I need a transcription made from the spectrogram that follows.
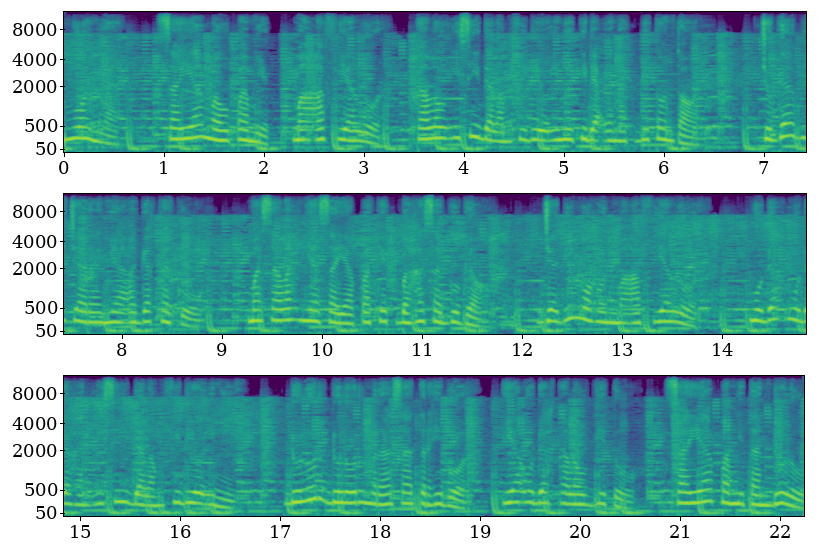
semuanya, saya mau pamit. Maaf ya lur, kalau isi dalam video ini tidak enak ditonton. Juga bicaranya agak kaku. Masalahnya saya pakai bahasa Google. Jadi mohon maaf ya lur. Mudah-mudahan isi dalam video ini. Dulur-dulur merasa terhibur. Ya udah kalau gitu, saya pamitan dulu.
